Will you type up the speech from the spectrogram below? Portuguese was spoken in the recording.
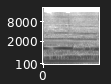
Música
